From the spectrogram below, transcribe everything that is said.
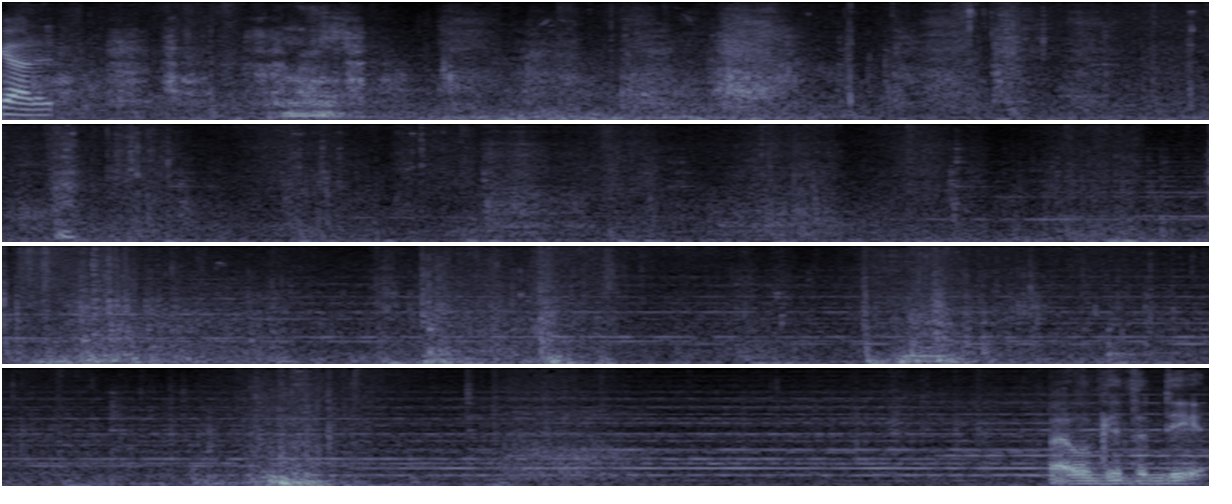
Got it. I will get the deal.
